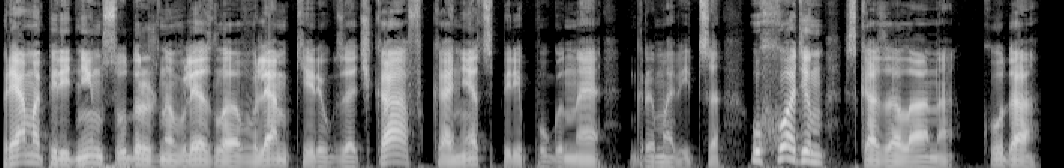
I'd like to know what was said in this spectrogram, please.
Прямо перед ним судорожно влезла в лямки рюкзачка в конец перепуганная громовица. «Уходим!» — сказала она. «Куда?»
